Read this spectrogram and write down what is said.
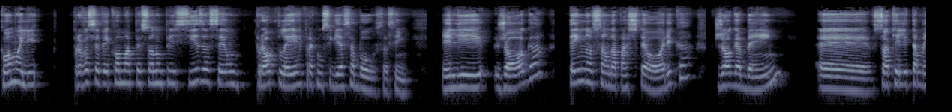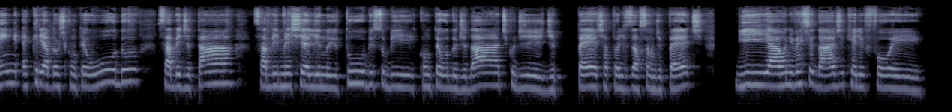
como ele. Para você ver como a pessoa não precisa ser um pro player para conseguir essa bolsa, assim. Ele joga, tem noção da parte teórica, joga bem, é, só que ele também é criador de conteúdo, sabe editar, sabe mexer ali no YouTube, subir conteúdo didático de, de patch, atualização de patch. E a universidade que ele foi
